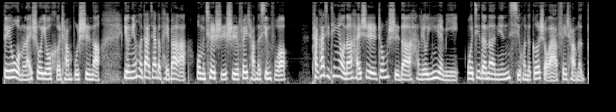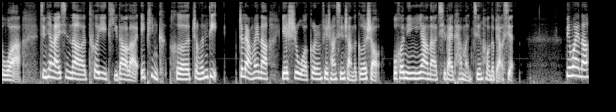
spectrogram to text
对于我们来说，又何尝不是呢？有您和大家的陪伴啊，我们确实是非常的幸福哦。塔卡西听友呢，还是忠实的韩流音乐迷。我记得呢，您喜欢的歌手啊，非常的多啊。今天来信呢，特意提到了 A Pink 和郑恩地这两位呢，也是我个人非常欣赏的歌手。我和您一样呢，期待他们今后的表现。另外呢，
